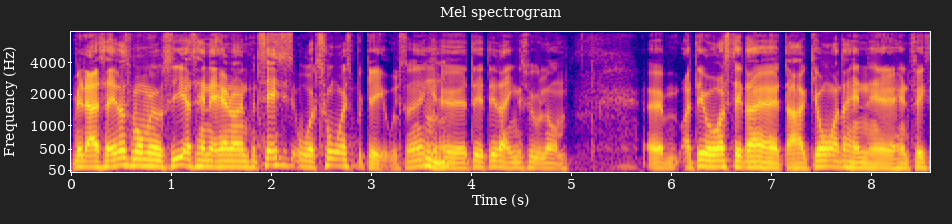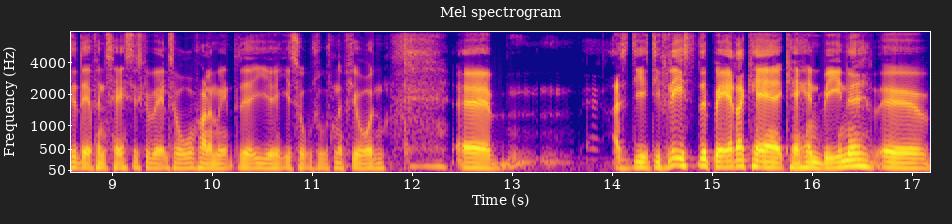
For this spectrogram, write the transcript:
men altså, ellers må man jo sige, at han, han har en fantastisk oratorisk begævelse. Ikke? Mm. Øh, det, det er der ingen tvivl om. Øhm, og det er jo også det, der, der har gjort, at han, øh, han fik det der fantastiske valg til Europaparlamentet der i, øh, i 2014. Øhm, altså de, de fleste debatter kan, kan han vinde, øh,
